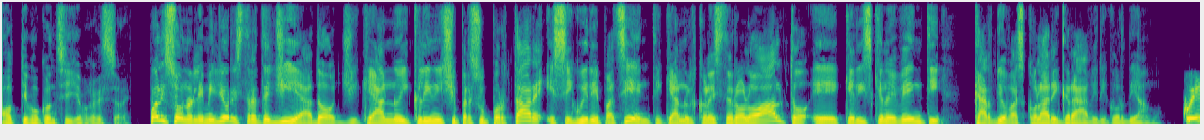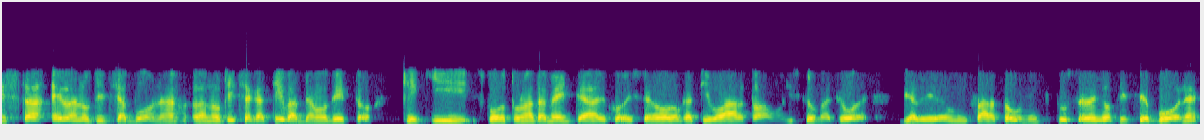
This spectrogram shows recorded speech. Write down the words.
Ottimo consiglio, professore. Quali sono le migliori strategie ad oggi che hanno i clinici per supportare e seguire i pazienti che hanno il colesterolo alto e che rischiano eventi cardiovascolari gravi, ricordiamo? Questa è la notizia buona. La notizia cattiva abbiamo detto che chi sfortunatamente ha il colesterolo cattivo alto ha un rischio maggiore di avere un infarto o un ictus. Le notizie buone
